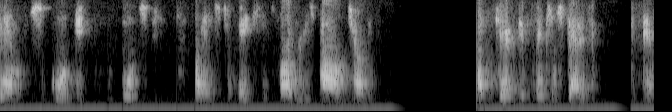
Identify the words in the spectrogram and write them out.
family support and reports plans to make his mother his power of attorney. Objective mental status him.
